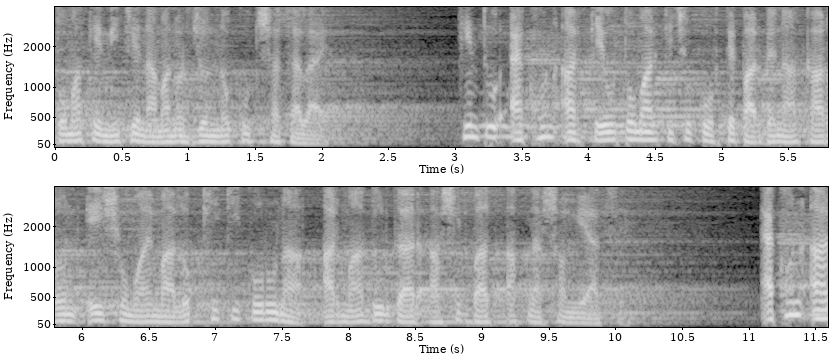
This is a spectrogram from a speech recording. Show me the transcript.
তোমাকে নিচে নামানোর জন্য কুৎসা চালায়। কিন্তু এখন আর কেউ তোমার কিছু করতে পারবে না কারণ এই সময় মা লক্ষ্মী কি করুণা আর মা দুর্গার আশীর্বাদ আপনার সঙ্গে আছে। এখন আর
